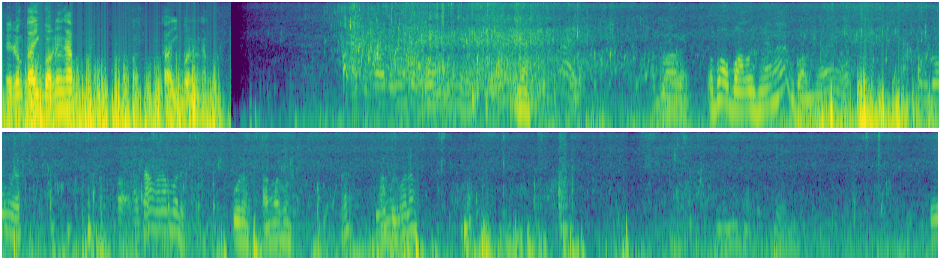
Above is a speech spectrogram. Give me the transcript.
เดี๋ยวลงต่ออีกบวกหนึงครับลงต่ออีกบวกหนึงครับ เนี่ยเอาบอกบอกเอาเฮียนะบอกเฮีย không luôn nè ờ mà sáng mà năm mình พูดนะขังไว้พุ่น sáng mình mà năm โอ้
